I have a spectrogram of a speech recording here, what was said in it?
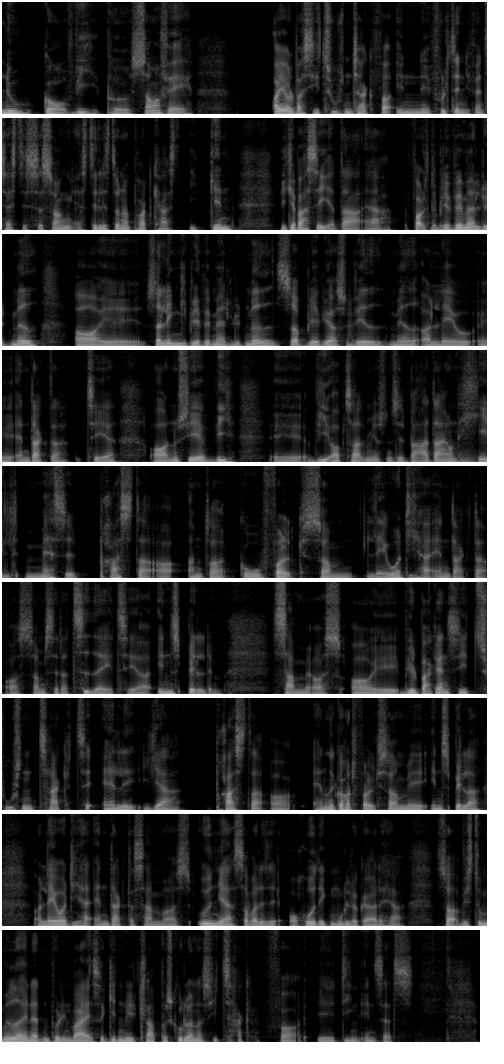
nu går vi på sommerferie, og jeg vil bare sige tusind tak for en øh, fuldstændig fantastisk sæson af Stillestunder podcast igen. Vi kan bare se, at der er folk, der bliver ved med at lytte med, og øh, så længe I bliver ved med at lytte med, så bliver vi også ved med at lave øh, andagter til jer. Og nu siger jeg vi, Øh, vi optager dem jo sådan set bare. Der er jo en helt masse præster og andre gode folk, som laver de her andagter, og som sætter tid af til at indspille dem sammen med os. Og øh, vi vil bare gerne sige tusind tak til alle jer præster og andet godt folk, som øh, indspiller og laver de her andagter sammen med os. Uden jer, så var det overhovedet ikke muligt at gøre det her. Så hvis du møder en af dem på din vej, så giv dem et klap på skulderen og sig tak for øh, din indsats.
